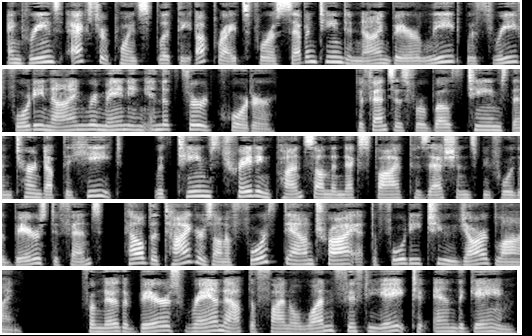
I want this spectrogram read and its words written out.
and Green's extra point split the uprights for a 17 9 Bear lead with 3.49 remaining in the third quarter. Defenses for both teams then turned up the heat, with teams trading punts on the next five possessions before the Bears' defense held the Tigers on a fourth down try at the 42 yard line. From there, the Bears ran out the final 158 to end the game.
